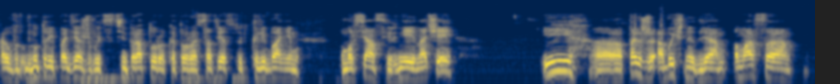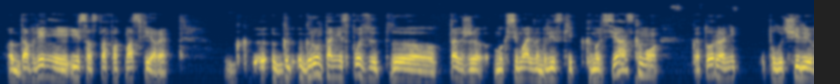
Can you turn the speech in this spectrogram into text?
Внутри поддерживается температура, которая соответствует колебаниям марсианских дней и ночей. И э, также обычный для Марса давление и состав атмосферы. Грунт они используют э, также максимально близкий к марсианскому, который они получили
